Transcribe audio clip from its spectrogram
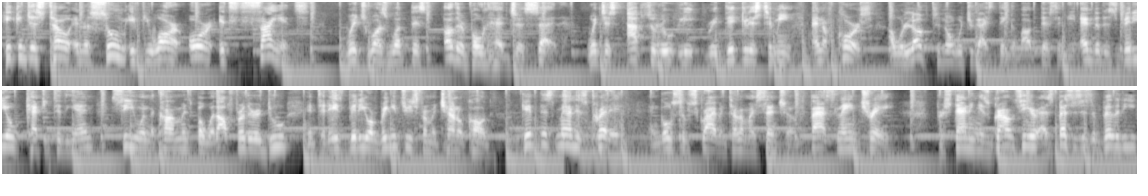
He can just tell and assume if you are or it's science, which was what this other bonehead just said, which is absolutely ridiculous to me. And of course, I would love to know what you guys think about this in the end of this video. Catch it to the end. See you in the comments. But without further ado, in today's video, I'm bringing to you from a channel called Give This Man His Credit and go subscribe and tell him I sent you. Fast Lane Trey for standing his grounds here as best as his ability.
